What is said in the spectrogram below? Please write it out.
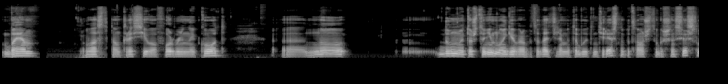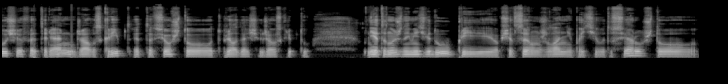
БЭМ, у вас там красиво оформленный код, э, но думаю, то, что немногим работодателям это будет интересно, потому что в большинстве случаев это реально JavaScript, это все, что вот, прилагающее к JavaScript. И это нужно иметь в виду при вообще в целом желании пойти в эту сферу, что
